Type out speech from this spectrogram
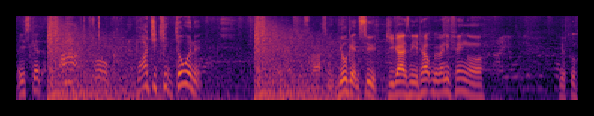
Are you scared? Ah! Bro, why'd you keep doing it? That's just harassment. You're getting sued. Do you guys need help with anything or? You're cool.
